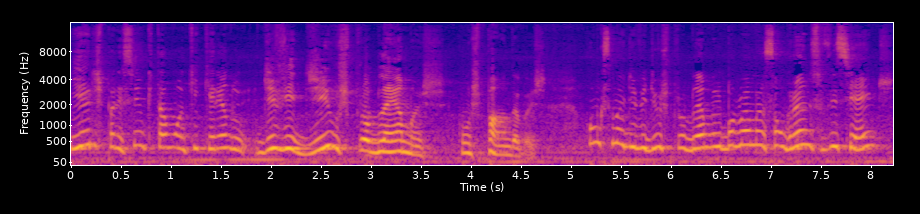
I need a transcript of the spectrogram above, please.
E eles pareciam que estavam aqui querendo dividir os problemas com os pândavas. Como que você vai dividir os problemas? Os problemas são grandes o suficientes.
